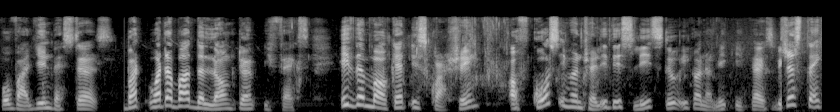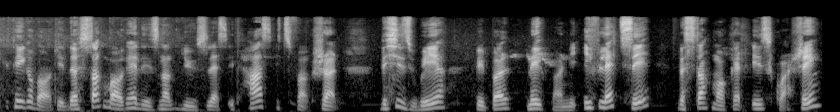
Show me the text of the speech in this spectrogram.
for value investors. But what about the long-term effects? If the market is crashing, of course, eventually this leads to economic effects. Just think, think about it. The stock market is not useless. It has its function. This is where people make money. If let's say the stock market is crashing,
